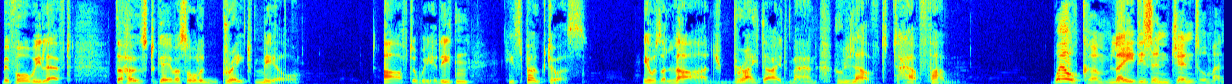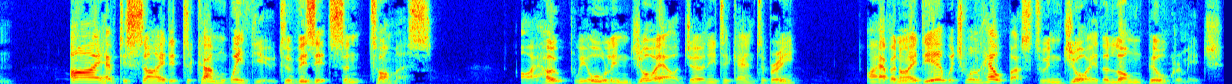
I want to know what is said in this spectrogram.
Before we left, the host gave us all a great meal. After we had eaten, he spoke to us. He was a large, bright eyed man who loved to have fun. Welcome, ladies and gentlemen. I have decided to come with you to visit St. Thomas. I hope we all enjoy our journey to Canterbury. I have an idea which will help us to enjoy the long pilgrimage.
